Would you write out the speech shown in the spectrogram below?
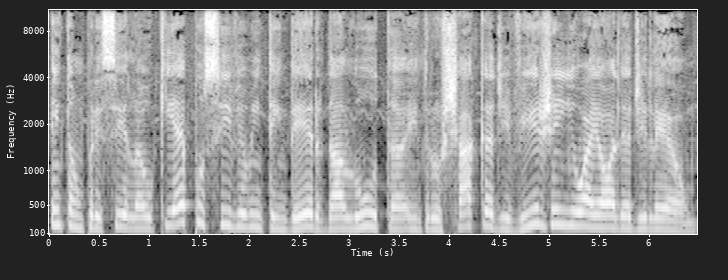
Então, Priscila, o que é possível entender da luta entre o Chaka de Virgem e o Aiolia de Leão?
